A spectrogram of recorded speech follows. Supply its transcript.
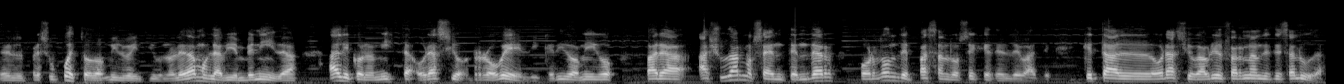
el presupuesto 2021. Le damos la bienvenida al economista Horacio Robelli, querido amigo, para ayudarnos a entender por dónde pasan los ejes del debate. ¿Qué tal, Horacio? Gabriel Fernández te saluda.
